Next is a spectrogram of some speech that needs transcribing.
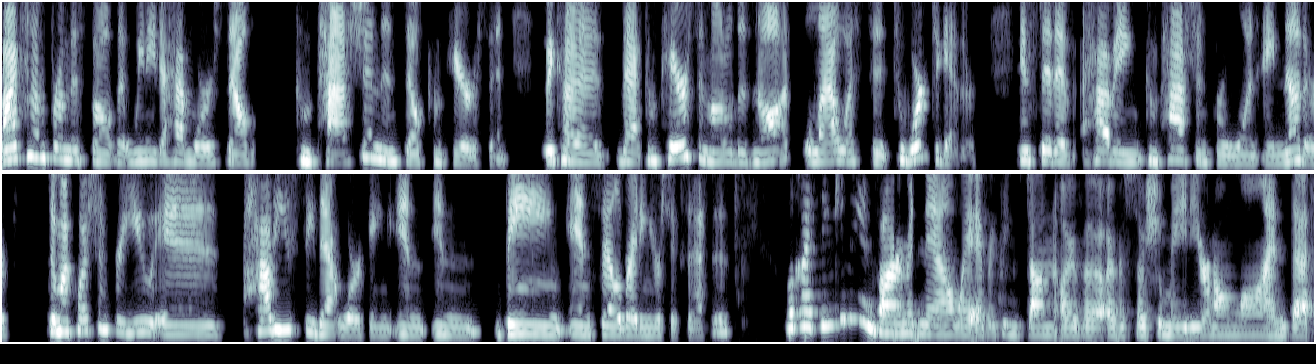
i come from this thought that we need to have more self compassion than self comparison because that comparison model does not allow us to to work together instead of having compassion for one another. So my question for you is how do you see that working in in being and celebrating your successes? Look, I think in environment now where everything's done over over social media and online, that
